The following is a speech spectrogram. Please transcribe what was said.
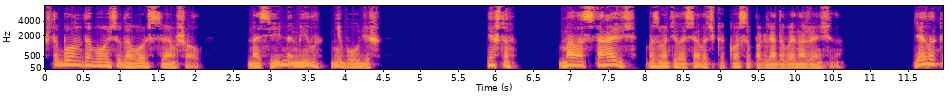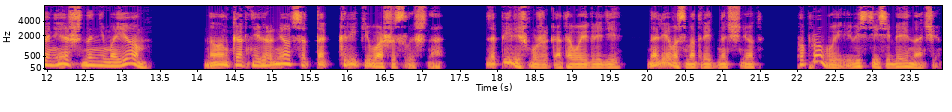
чтобы он домой с удовольствием шел. Насильно мил не будешь. — Я что, мало стараюсь? — возмутилась Алочка, косо поглядывая на женщину. — Дело, конечно, не мое, но он как не вернется, так крики ваши слышно. Запилишь мужика, того и гляди, налево смотреть начнет. Попробуй вести себя иначе.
